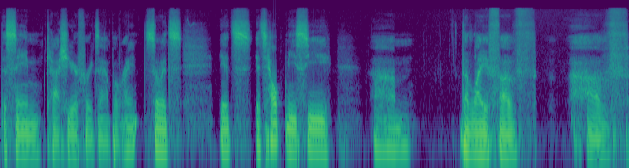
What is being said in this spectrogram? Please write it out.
the same cashier, for example, right? So it's it's it's helped me see um, the life of of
